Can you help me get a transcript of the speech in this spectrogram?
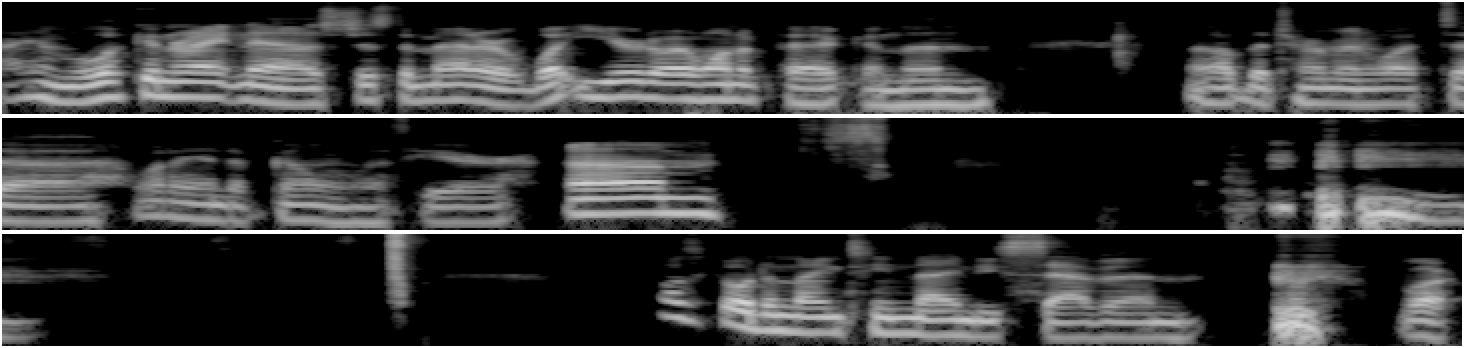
I am looking right now. It's just a matter of what year do I want to pick, and then I'll determine what uh, what I end up going with here. Um, let's go to 1997. Look,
